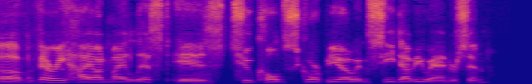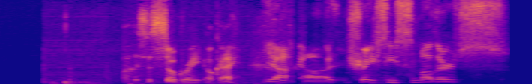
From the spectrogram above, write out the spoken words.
Uh, very high on my list is 2 Cold Scorpio and C.W. Anderson. Oh, this is so great. Okay. Yeah. Uh, Tracy Smothers.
